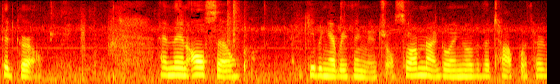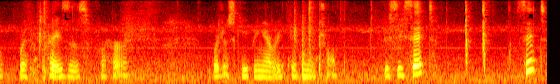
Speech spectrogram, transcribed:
Good girl. And then also keeping everything neutral. So I'm not going over the top with her with praises for her. We're just keeping everything neutral. Lucy, sit. Sit.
